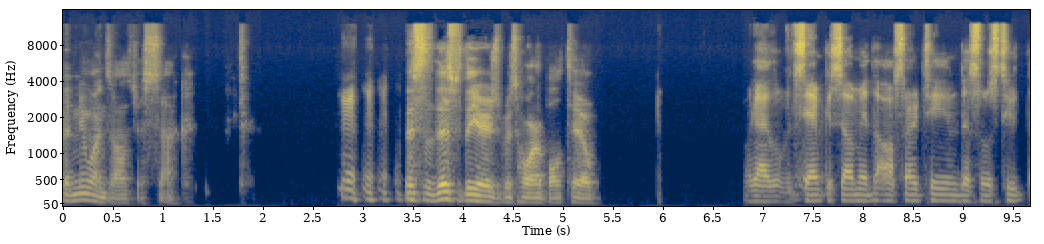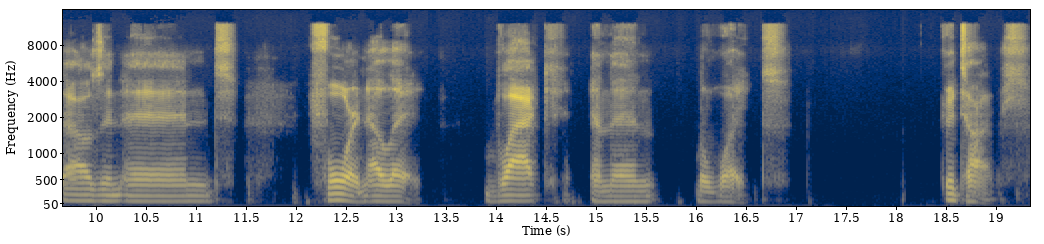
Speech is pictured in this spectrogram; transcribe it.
the new ones all just suck this this year's was horrible too got when Sam Cassell made the All Star team. This was two thousand and four in L.A. Black and then the white. Good times.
